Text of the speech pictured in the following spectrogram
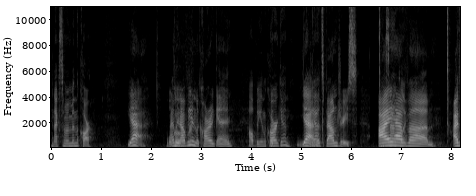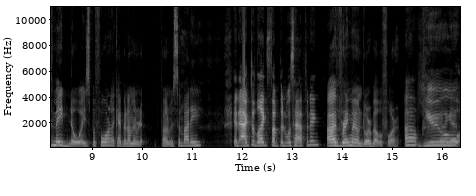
next time I'm in the car, Yeah. We'll I mean, I'll be it. in the car again. I'll be in the car again. Yeah, Yeah. that's boundaries. I have um, I've made noise before. Like I've been on the phone with somebody. And acted like something was happening. I've rang my own doorbell before. Oh, You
